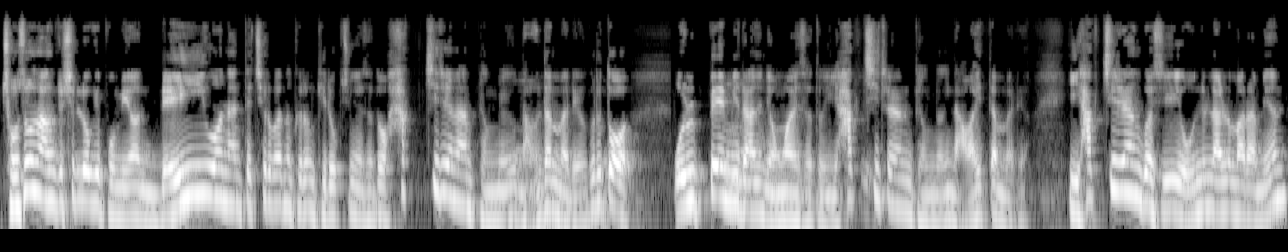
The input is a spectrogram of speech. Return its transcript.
조선왕조 실록에 보면 내의원한테 치료받은 그런 기록 중에서도 학질이라는 병명이 나온단 말이에요. 그리고 또 올빼미라는 영화에서도 이 학질이라는 병명이 나와 있단 말이에요. 이 학질이라는 것이 오늘날로 말하면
